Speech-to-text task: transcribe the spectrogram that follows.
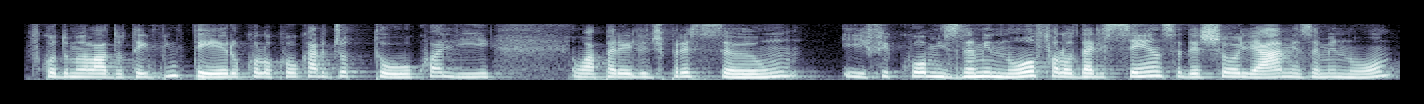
Ficou do meu lado o tempo inteiro, colocou o cardiotoco ali, o aparelho de pressão, e ficou, me examinou, falou: dá licença, deixa eu olhar, me examinou.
